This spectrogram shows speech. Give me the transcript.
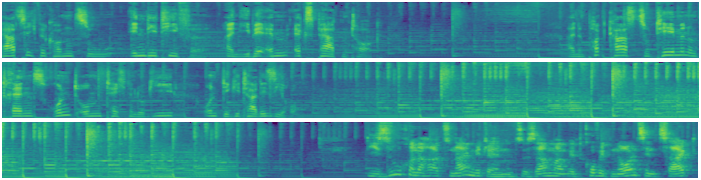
Herzlich willkommen zu In die Tiefe, ein IBM Expertentalk. Einem Podcast zu Themen und Trends rund um Technologie und Digitalisierung. Die Suche nach Arzneimitteln im Zusammenhang mit Covid-19 zeigt,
